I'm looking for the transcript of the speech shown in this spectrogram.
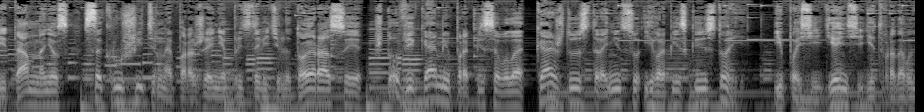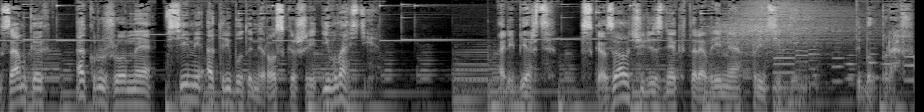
и там нанес сокрушительное поражение представителю той расы, что веками прописывала каждую страницу европейской истории, и по сей день сидит в родовых замках, окруженная всеми атрибутами роскоши и власти. «Алиберт», — сказал через некоторое время принц Евгений, — «ты был прав,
